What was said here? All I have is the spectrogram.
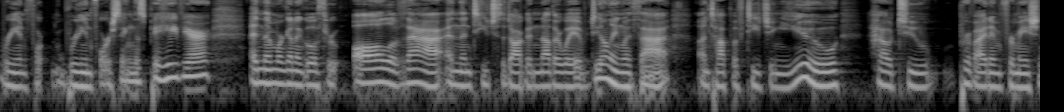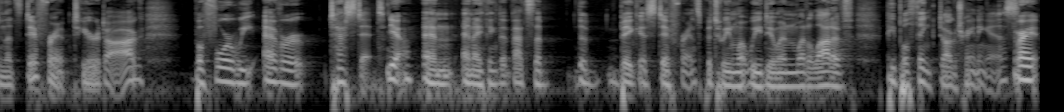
reinfor- reinforcing this behavior? And then we're going to go through all of that and then teach the dog another way of dealing with that on top of teaching you how to provide information that's different to your dog before we ever test it. Yeah. And and I think that that's the the biggest difference between what we do and what a lot of people think dog training is. Right.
